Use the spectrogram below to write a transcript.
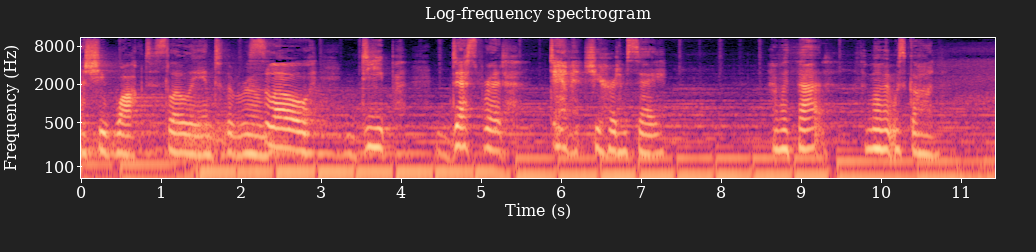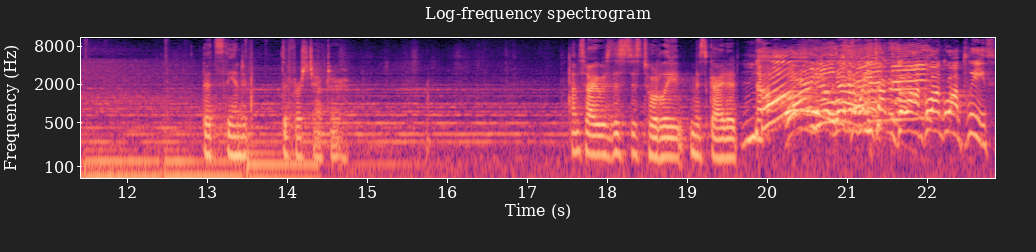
as she walked slowly into the room. Slow, deep, desperate. Damn it, she heard him say. And with that, the moment was gone. That's the end of the first chapter. I'm sorry, was this just totally misguided? No! Are you? No, no, what are you talking? Go on, go on, go on, please.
